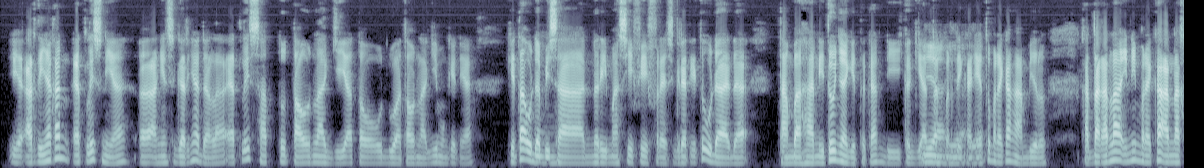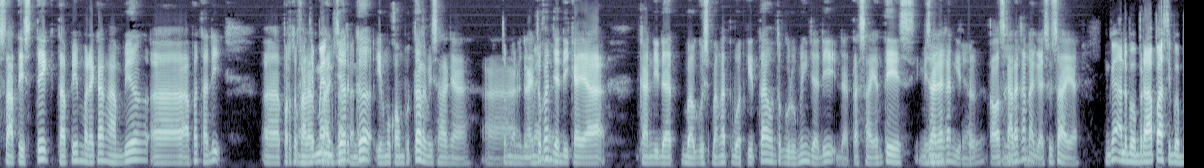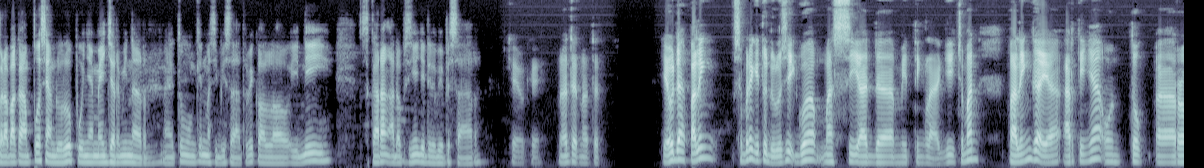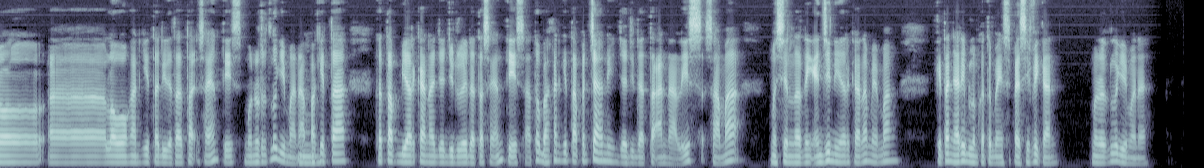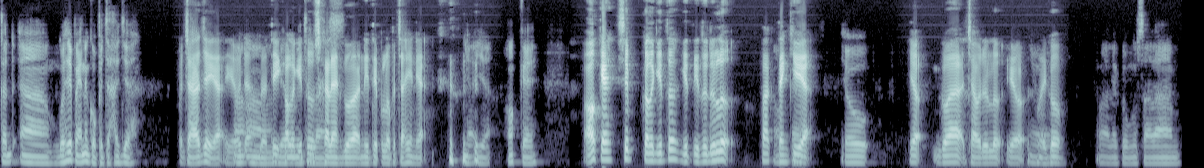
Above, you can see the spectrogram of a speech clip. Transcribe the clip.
Iya, artinya kan at least nih ya, eh, angin segarnya adalah at least satu tahun lagi atau dua tahun lagi mungkin ya, kita udah Hmm. bisa nerima CV fresh grade itu udah ada tambahan itunya gitu kan di kegiatan Iya, merdekanya iya, iya. itu mereka ngambil, katakanlah ini mereka anak statistik tapi mereka ngambil eh, apa tadi eh, pertukaran Manajemen pelajar misalkan ke ilmu komputer misalnya. Atau nah itu kan ya. jadi kayak kandidat bagus banget buat kita untuk grooming jadi data scientist misalnya Iya, kan gitu. Kalau sekarang kan iya. agak susah ya. mungkin ada beberapa sih beberapa kampus yang dulu punya major minor nah itu mungkin masih bisa tapi kalau ini sekarang adopsinya jadi lebih besar Oke oke, noted noted. Ya udah paling sebenarnya gitu dulu sih. Gua masih ada meeting lagi. Cuman paling enggak ya. Artinya untuk eh, role eh, lowongan kita di data ta- scientist, menurut lu gimana? Apa Hmm. kita tetap biarkan aja judulnya data scientist atau bahkan kita pecah nih jadi data analis sama machine learning engineer karena memang kita nyari belum ketemu yang spesifik kan? Menurut lu gimana? gue sih pengennya gue pecah aja Pecah aja ya. Ya udah. Ah, Berarti kalau gitu jelas. sekalian gua nitip lu pecahin ya. ya iya oke Oke, sip. Kalau gitu, gitu itu dulu. Pak, thank you ya. yuk Yuk, gua ciao dulu. Yuk, Assalamualaikum. Waalaikumsalam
